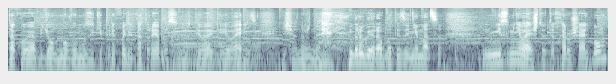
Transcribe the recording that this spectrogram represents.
такой объем новой музыки приходит, который я просто не успеваю переварить. Еще нужно другой работой заниматься. Не сомневаюсь, что это хороший альбом.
